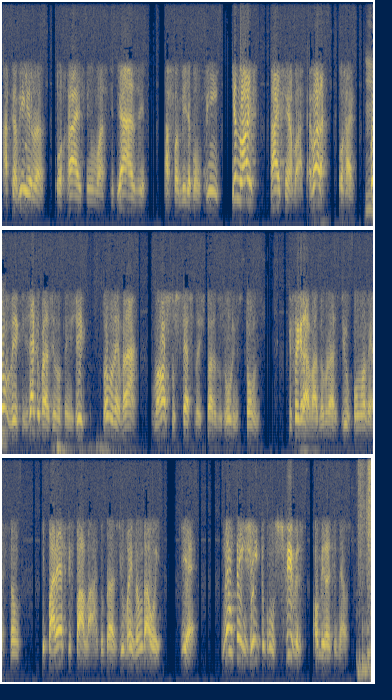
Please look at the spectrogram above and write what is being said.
a Camila, o Heisen, o Macibiase, a família Bonfim e nós, Heisen Abaca. Agora, o Heisen, hum. vamos ver que, já que o Brasil não tem jeito, vamos lembrar o maior sucesso da história dos Rolling Stones, que foi gravado no Brasil com uma versão que parece falar do Brasil, mas não da Oi, que é Não tem jeito com os Fivers, Almirante Nelson.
